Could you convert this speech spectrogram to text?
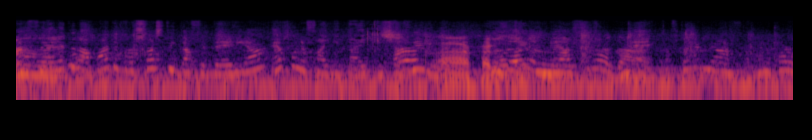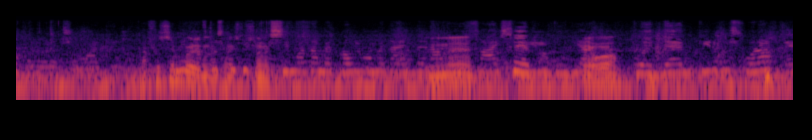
Αν κλείνουν. θέλετε να πάτε μπροστά στην καφετέρια, έχουν φαγητά εκεί σε δίνουν. Α, ευχαριστώ. Αυτό είναι με αθράγκα. Ναι, αυτό είναι μια άρθρα. Είναι πάρα πολύ ωραίο ψωμάκι. Αφού δεν μπορεί να φάει Έχει ψωμί. φυξίματα με πρόβλημα με τα έντερα. Ναι. Φάει Τι; σε λειτουργία Εγώ. του εντέρου και είναι προσφορά ε,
